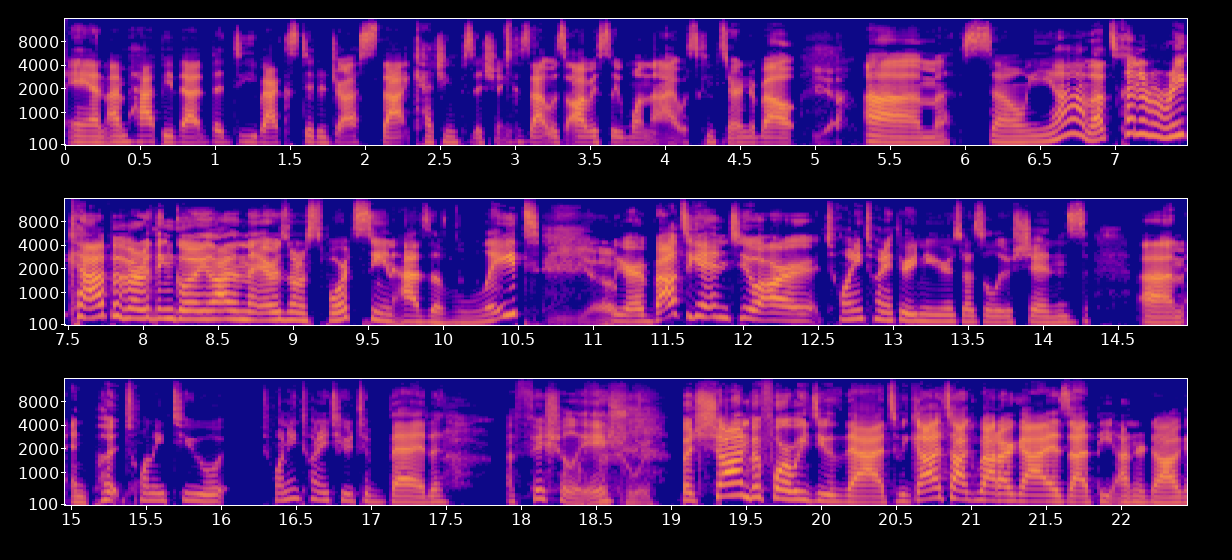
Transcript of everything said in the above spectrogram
and I'm happy that the D backs did address that catching position because that was obviously one that I was concerned about. Yeah. Um, so yeah, that's kind of a recap of everything going on in the Arizona sports scene as of late. Yep. We are about to get into our 2023 New Year's resolutions um, and put 22, 2022 to bed officially. Officially. But Shawn, before we do that, we got to talk about our guys at the Underdog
